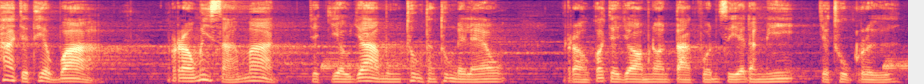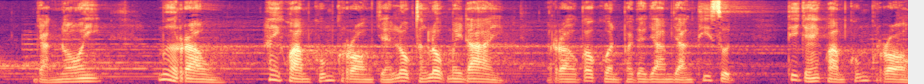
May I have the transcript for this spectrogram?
ถ้าจะเทียบว่า เราไม่สามารถจะเกี่ยวหญ้ามุงทุ่งทั้งทุ่งได้แล้ว เราก็จะยอมนอนตากฝนเสียดังนี้จะถูกหรือ อย่างน้อย เมื่อเรา ให้ความคุ้มครองแก่โลกทั้งโลกไม่ได้ เราก็ควรพยายามอย่างที่สุดที่จะให้ความคุ้มครอง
